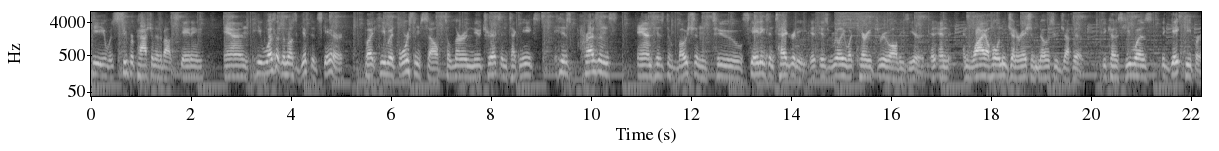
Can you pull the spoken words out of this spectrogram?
He was super passionate about skating and he wasn't the most gifted skater, but he would force himself to learn new tricks and techniques. His presence and his devotion to skating's integrity is really what carried through all these years and, and, and why a whole new generation knows who Jeff is because he was the gatekeeper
